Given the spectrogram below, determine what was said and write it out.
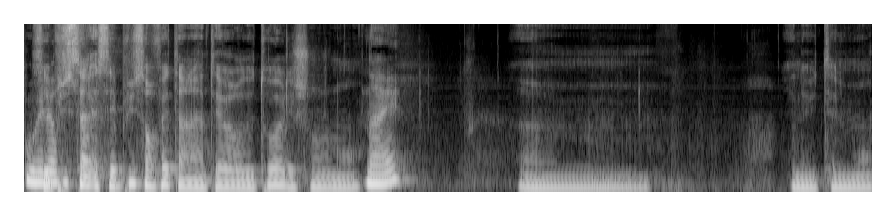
C'est alors... plus, plus en fait à l'intérieur de toi les changements. Ouais, Euh, Il y en a eu tellement.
